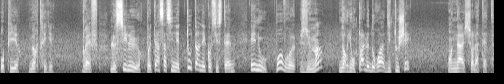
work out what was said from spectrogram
au pire meurtrier. Bref, le silure peut assassiner tout un écosystème et nous, pauvres humains, n'aurions pas le droit d'y toucher? On nage sur la tête.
